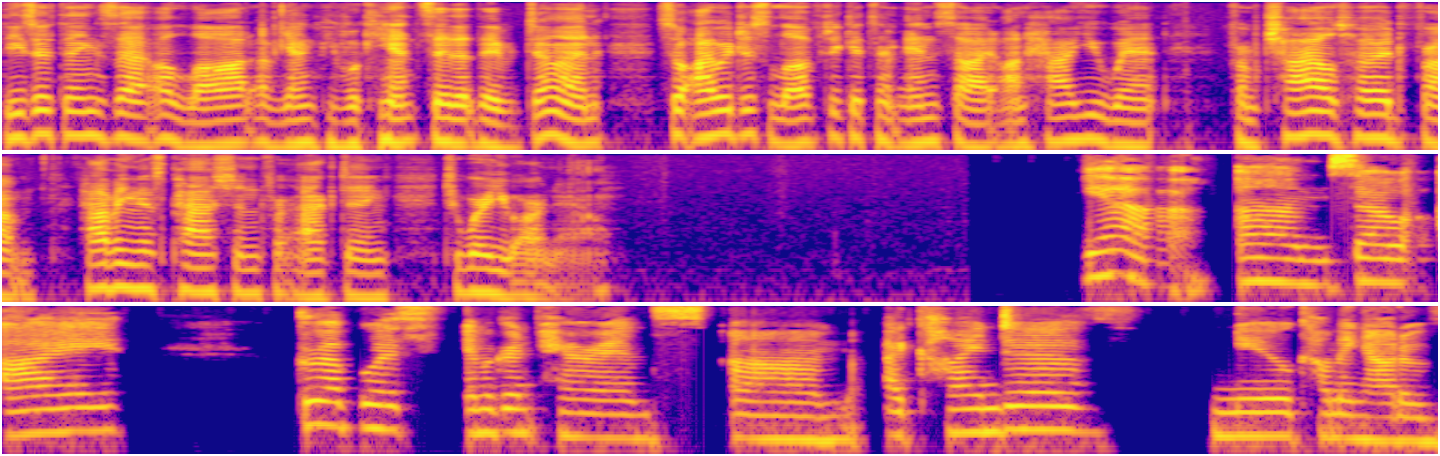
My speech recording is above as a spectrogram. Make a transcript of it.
These are things that a lot of young people can't say that they've done, so I would just love to get some insight on how you went from childhood, from having this passion for acting to where you are now? Yeah. Um, so I grew up with immigrant parents. Um, I kind of knew coming out of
